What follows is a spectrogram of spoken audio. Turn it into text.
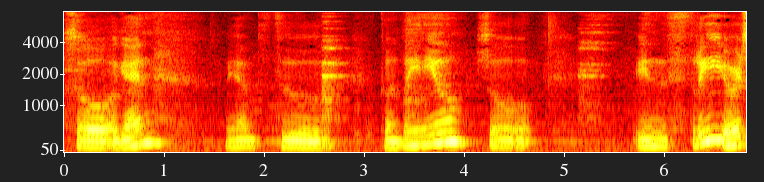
so again we have to continue. So in three years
